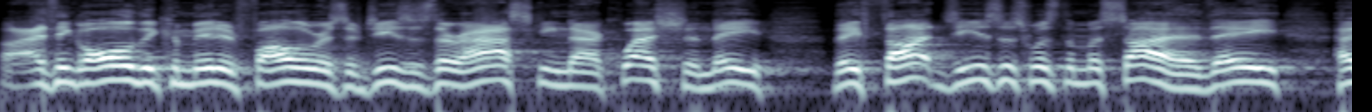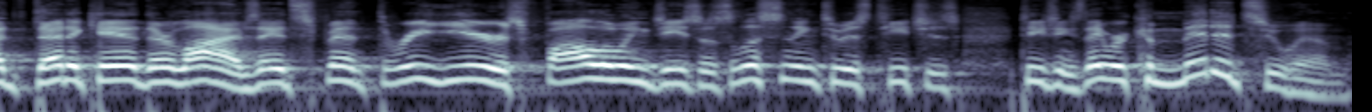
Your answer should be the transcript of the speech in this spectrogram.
I think all the committed followers of Jesus, they're asking that question. They, they thought Jesus was the Messiah. They had dedicated their lives. They had spent three years following Jesus, listening to his teaches, teachings. They were committed to him.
